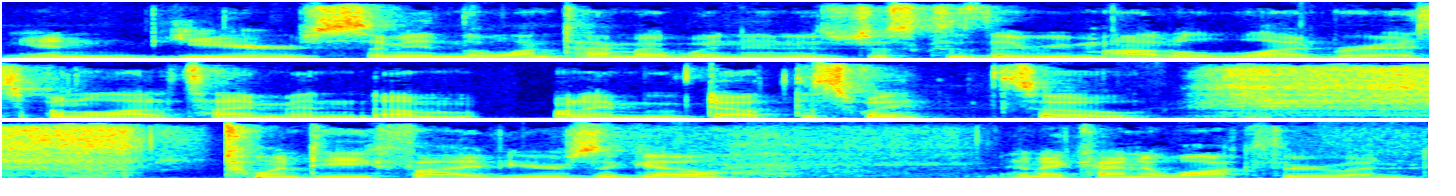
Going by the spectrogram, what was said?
in years. I mean, the one time I went in is just because they remodeled the library. I spent a lot of time in um, when I moved out this way, so 25 years ago, and I kind of walked through and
